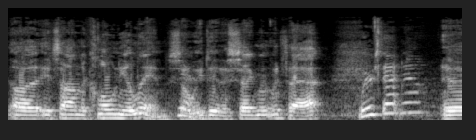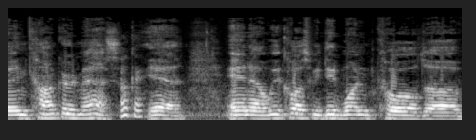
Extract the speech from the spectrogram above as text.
a, uh, it's on the Colonial Inn, so Yeah. we did a segment with that Where's that now? uh, in Concord, Mass. Okay. Yeah, and uh, we of course we did one called uh,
